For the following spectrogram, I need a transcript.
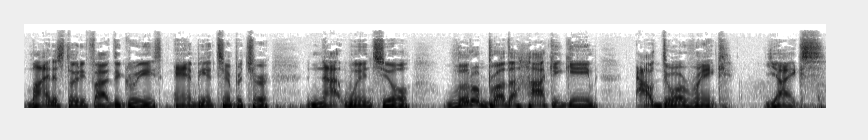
minus 35 degrees, ambient temperature, not wind chill, little brother hockey game, outdoor rink. Yikes.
